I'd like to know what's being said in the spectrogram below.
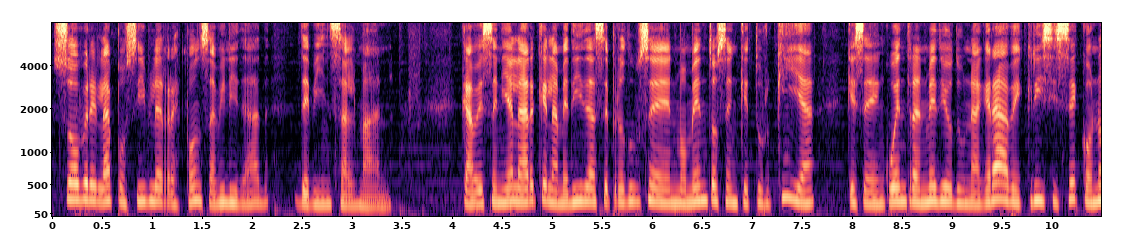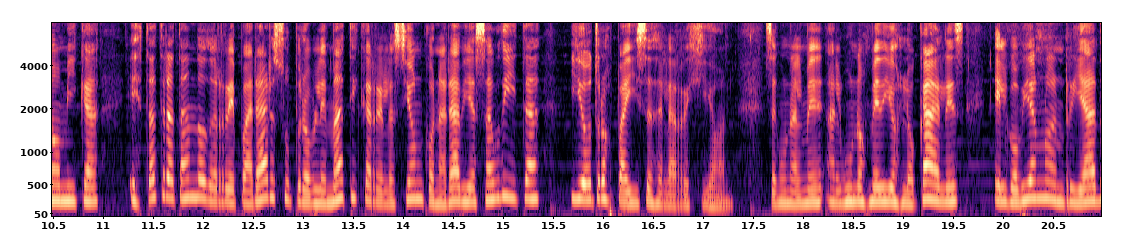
sobre la posible responsabilidad de Bin Salman. Cabe señalar que la medida se produce en momentos en que Turquía, que se encuentra en medio de una grave crisis económica, está tratando de reparar su problemática relación con Arabia Saudita y otros países de la región. Según algunos medios locales, el gobierno en Riad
